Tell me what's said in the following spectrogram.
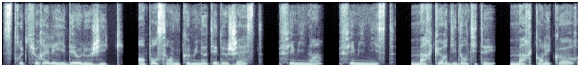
structurel et idéologique, en pensant une communauté de gestes, féminins, féministes, marqueurs d'identité, marquant les corps,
